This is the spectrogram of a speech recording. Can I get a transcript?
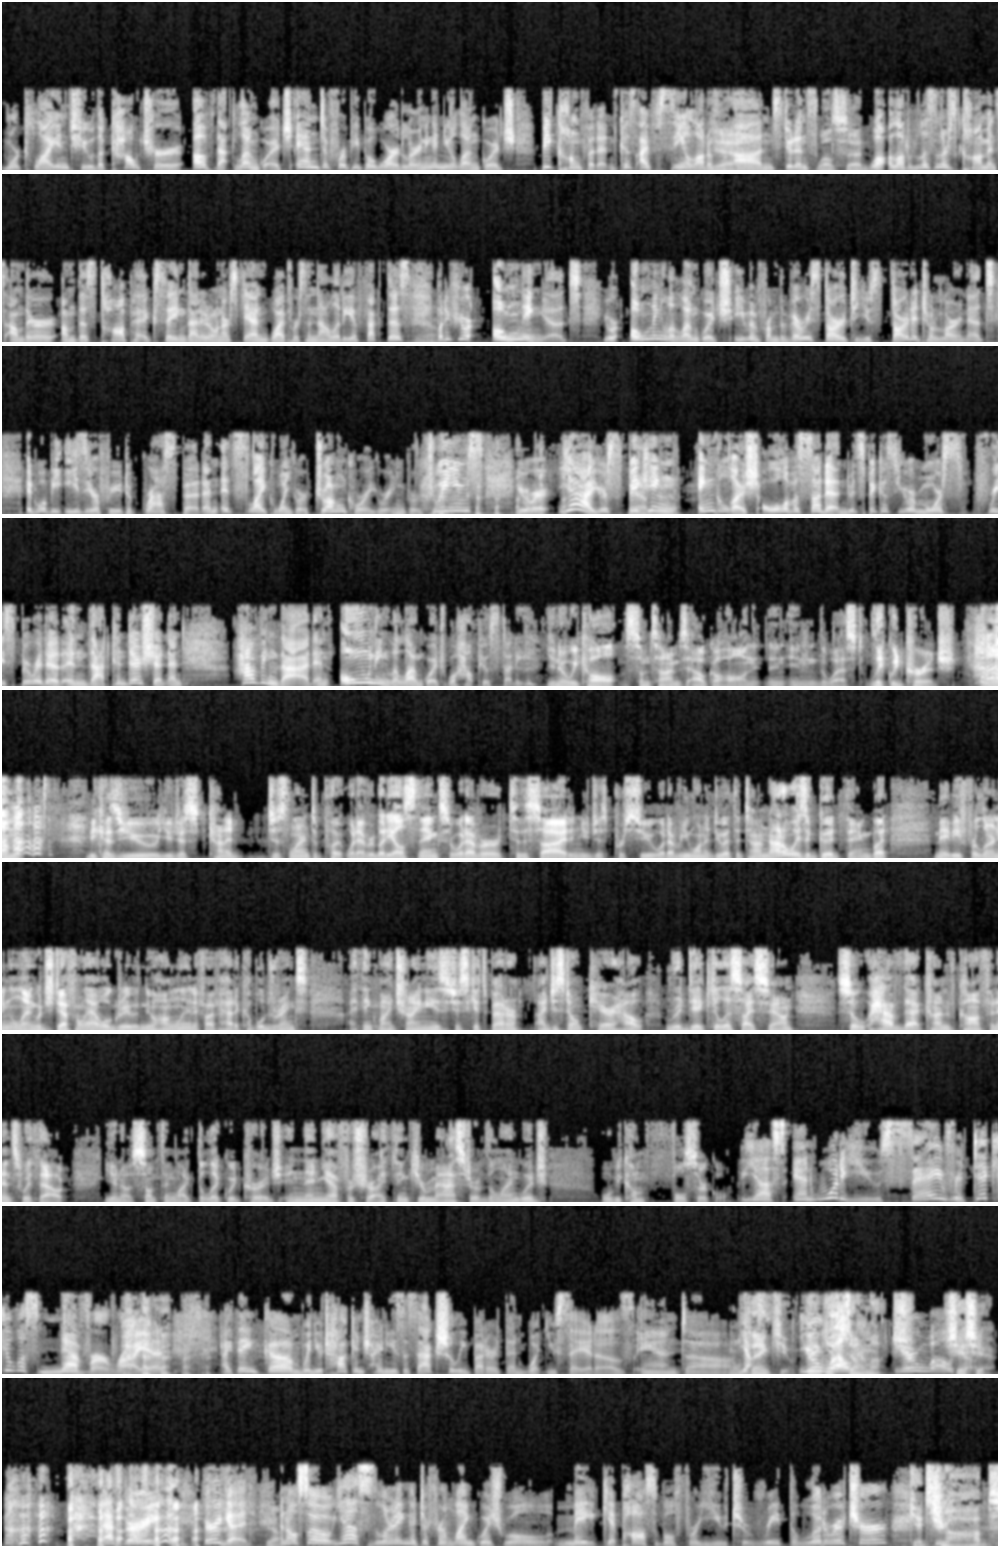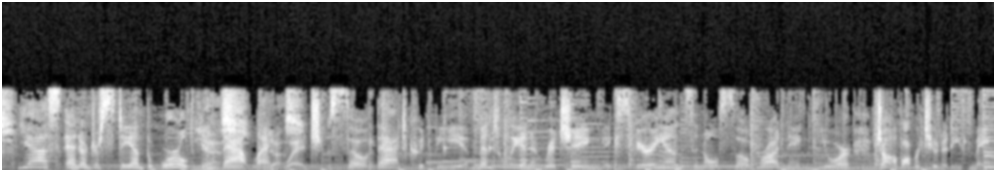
more client to the culture of that language. And for people who are learning a new language, be confident because I've seen a lot of Yeah. um, students Well said. well, a lot of listeners comments on their on this topic saying that they don't understand why personality affect this. Yeah. But if you're owning it, you're owning the language even from the very start you started to learn it, it will be easier for you to grasp it. And it's like when you're drunk or you're in your dreams, you're yeah, you're speaking yeah. English all of a sudden. It's because you're more free spirited in that condition and. Having that and owning the language will help you study. You know, we call sometimes alcohol in, in, in the West liquid courage, um, because you you just kind of just learn to put what everybody else thinks or whatever to the side, and you just pursue whatever you want to do at the time. Not always a good thing, but maybe for learning a language, definitely I will agree with New Hong Lin. If I've had a couple drinks, I think my Chinese just gets better. I just don't care how ridiculous I sound. So have that kind of confidence without, you know, something like the liquid courage. And then, yeah, for sure, I think you're master of the language will become full circle. Yes, and what do you say? Ridiculous never, Ryan. I think um, when you talk in Chinese, it's actually better than what you say it is. And uh, Well, yes. thank you. You're Thank you welcome. so much. You're welcome. 谢谢. That's very, very good. Yeah. And also, yes, learning a different language will make it possible for you to read the literature. Get to- jobs. Yes, and understand the world in Yes, that yes. language. So that could be mentally an enriching experience and also broadening your job opportunities, maybe.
